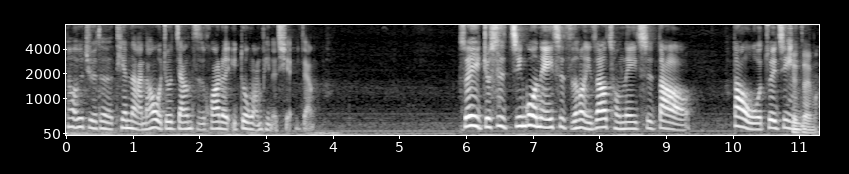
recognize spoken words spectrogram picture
然后我就觉得天哪，然后我就这样子花了一顿王品的钱，这样。所以就是经过那一次之后，你知道从那一次到到我最近现在吗？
